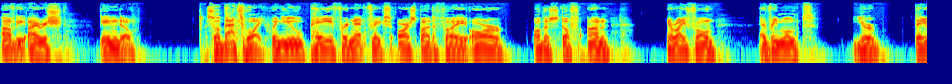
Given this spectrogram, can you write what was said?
of the Irish Indo. So that's why when you pay for Netflix or Spotify or other stuff on your iPhone every month, you're they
